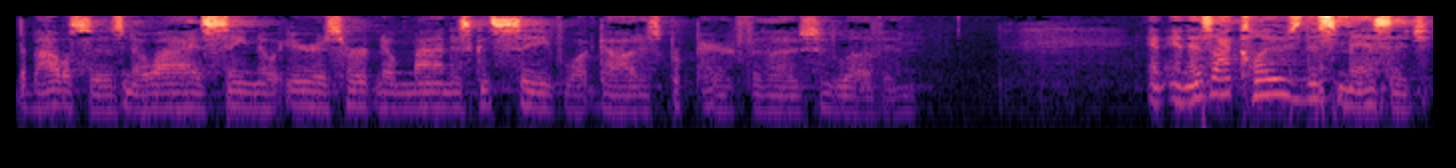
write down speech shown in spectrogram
The Bible says, no eye has seen, no ear has heard, no mind has conceived what God has prepared for those who love Him. And, and as I close this message,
